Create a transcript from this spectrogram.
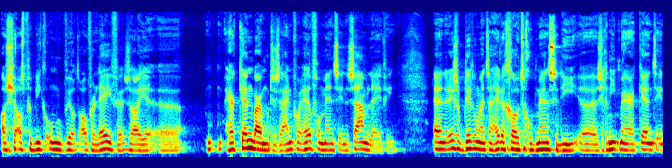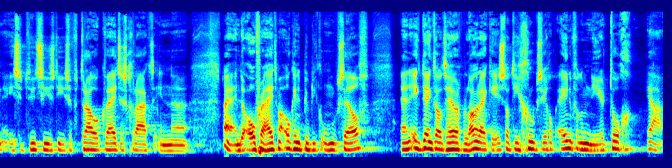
Als je als publieke omroep wilt overleven, zal je eh, herkenbaar moeten zijn voor heel veel mensen in de samenleving. En er is op dit moment een hele grote groep mensen die eh, zich niet meer herkent in instituties, die zijn vertrouwen kwijt is geraakt in, eh, nou ja, in de overheid, maar ook in de publieke omroep zelf. En ik denk dat het heel erg belangrijk is dat die groep zich op een of andere manier toch ja,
